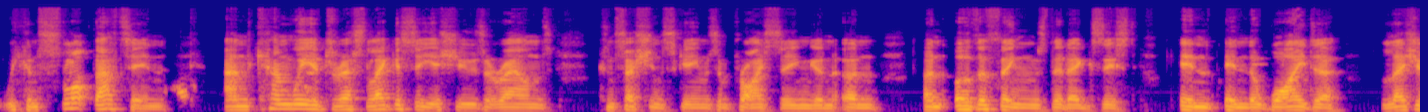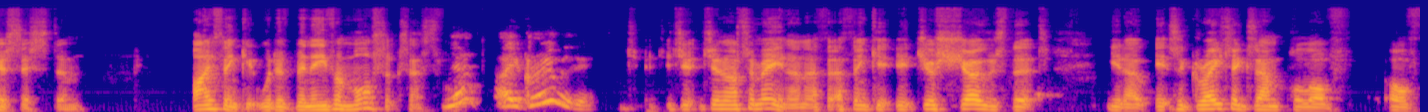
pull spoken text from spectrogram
We can slot that in, and can we address legacy issues around concession schemes and pricing and and and other things that exist in in the wider leisure system? I think it would have been even more successful. Yeah, I agree with you. Do, do, do you know what I mean? And I, th- I think it, it, just shows that, you know, it's a great example of of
